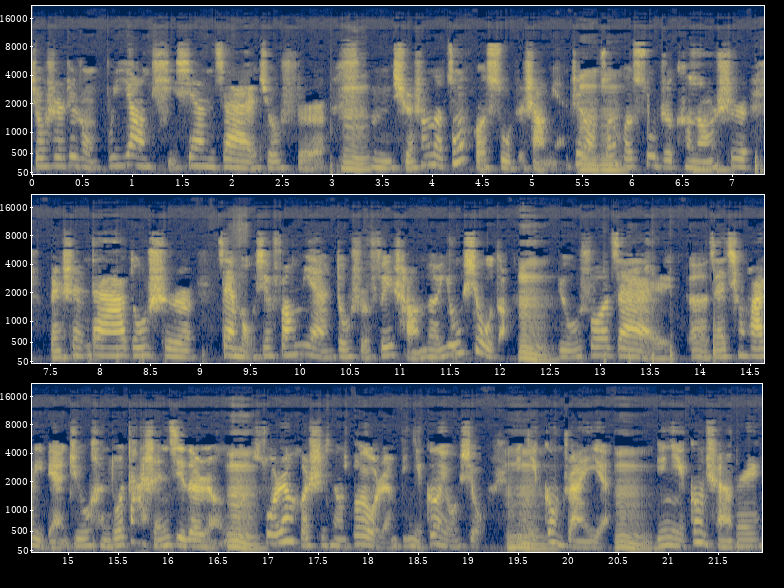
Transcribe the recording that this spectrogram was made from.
就是这种不一样体现在就是嗯。嗯学生的综合素质上面。这种综合素质可能是本身大家都是在某些方面都是非常的优秀的，嗯。比如说在呃在清华里边就有很多大神级的人物，嗯。做任何事情都有人比你更优秀，比你嗯。更专业，嗯。比你更权威，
